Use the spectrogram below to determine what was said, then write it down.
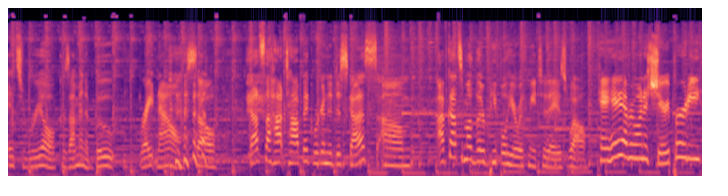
it's real because i'm in a boot right now. So that's the hot topic we're going to discuss. Um, I've got some other people here with me today as well. Hey, hey, everyone, it's Sheri Purdy,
